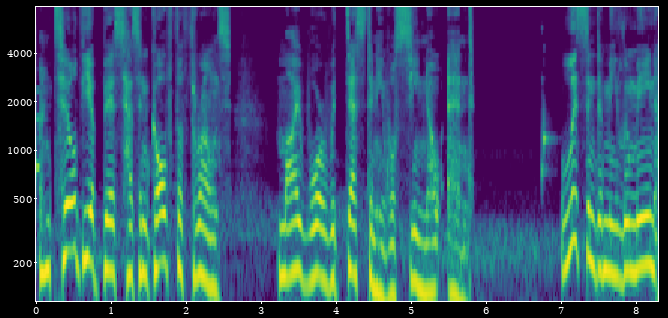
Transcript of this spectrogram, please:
Until the Abyss has engulfed the thrones, my war with destiny will see no end. Listen to me, Lumine.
